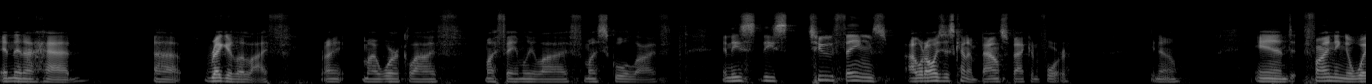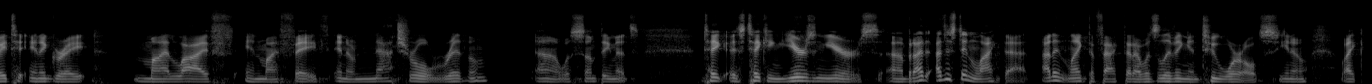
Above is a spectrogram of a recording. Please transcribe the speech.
and then I had uh, regular life, right? My work life, my family life, my school life. And these these two things I would always just kind of bounce back and forth, you know. And finding a way to integrate my life and my faith in a natural rhythm uh, was something that's take is taking years and years. Uh, but I, I just didn't like that. I didn't like the fact that I was living in two worlds. You know, like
